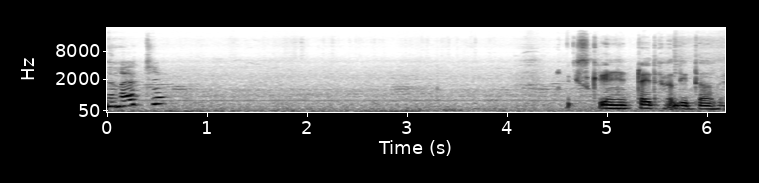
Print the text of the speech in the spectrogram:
দেখা যাচ্ছে স্ক্রিনেরটাই দেখা দিতে হবে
